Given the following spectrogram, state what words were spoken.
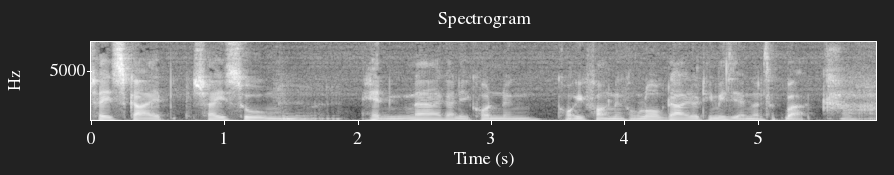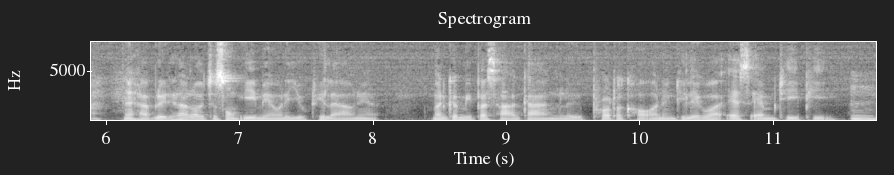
ใช้ Skype ใช้ Zoom อืมเห็นหน้ากันอีกคนหนึ่งของอีกฝั่งหนึ่งของโลกได้ โดยที่ไม่เสียเงินสักบาทค่ะนะครับหรือถ้าเราจะส่งอีเมลในยุคที่แล้วเนี่ยมันก็มีภาษากลางหรือโปรโตคอลอันหนึ่งที่เรียกว่า SMTP อืม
